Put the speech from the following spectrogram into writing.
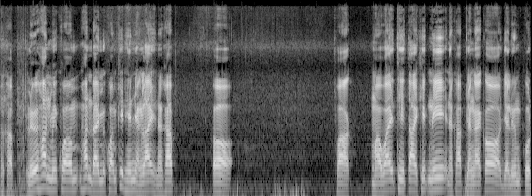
นะครับ หรือท่านมีความท่านใดมีความคิดเห็นอย่างไรนะครับ ก็ฝากมาไว้ที่ใต้คลิปนี้นะครับอยังไงก็อย่าลืมกด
